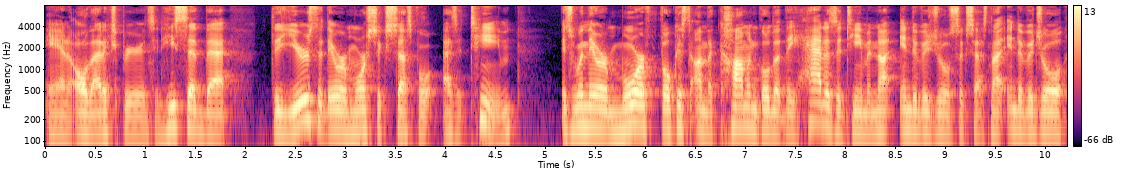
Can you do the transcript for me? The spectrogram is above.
and all that experience. And he said that the years that they were more successful as a team is when they were more focused on the common goal that they had as a team and not individual success, not individual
